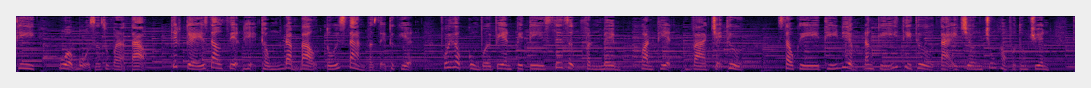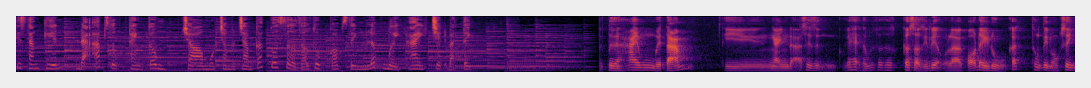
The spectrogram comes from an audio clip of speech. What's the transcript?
thi của Bộ Giáo dục và Đào tạo, thiết kế giao diện hệ thống đảm bảo tối giản và dễ thực hiện, phối hợp cùng với VNPT xây dựng phần mềm, hoàn thiện và chạy thử. Sau khi thí điểm đăng ký thi thử tại trường Trung học phổ thông chuyên, thì sáng kiến đã áp dụng thành công cho 100% các cơ sở giáo dục có học sinh lớp 12 trên địa bàn tỉnh. Từ 2018 thì ngành đã xây dựng cái hệ thống cơ sở dữ liệu là có đầy đủ các thông tin của học sinh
